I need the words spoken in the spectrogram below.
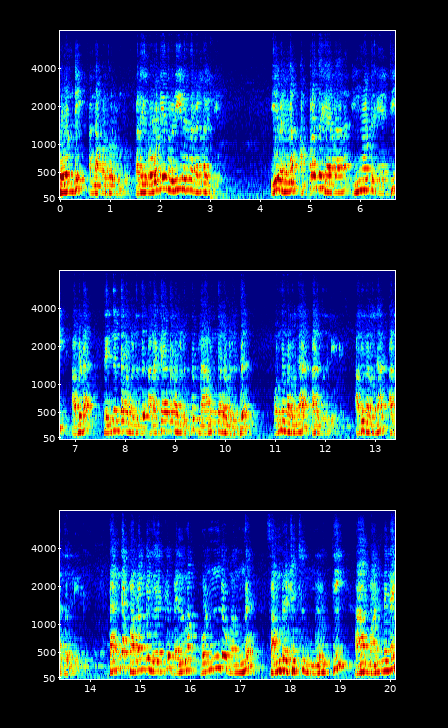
തോണ്ടി അങ്ങ് അപ്പുറത്തോട്ട് കൊണ്ടുപോകും കാരണം ഈ റോഡിൽ നിന്ന് ഒഴുകി വരുന്ന വെള്ളമില്ലേ? ഈ വെള്ളം അപ്പുറത്ത് കയറാതെ ഇങ്ങോട്ട് കയറ്റി അവിടെ തെങ്ങൻ തടമെടുത്ത് അടയ്ക്കാത്തടമെടുത്ത് പ്ലാവും തടമെടുത്ത് ഒന്ന് നിറഞ്ഞാൽ അടുത്തതിലേക്ക്. അത് നിറഞ്ഞാൽ അടുത്തതിലേക്ക്. തന്റെ പറമ്പിലേക്ക് വെള്ളം കൊണ്ടുവന്ന് സംരക്ഷിച്ചു നിർത്തി ആ മണ്ണിനെ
